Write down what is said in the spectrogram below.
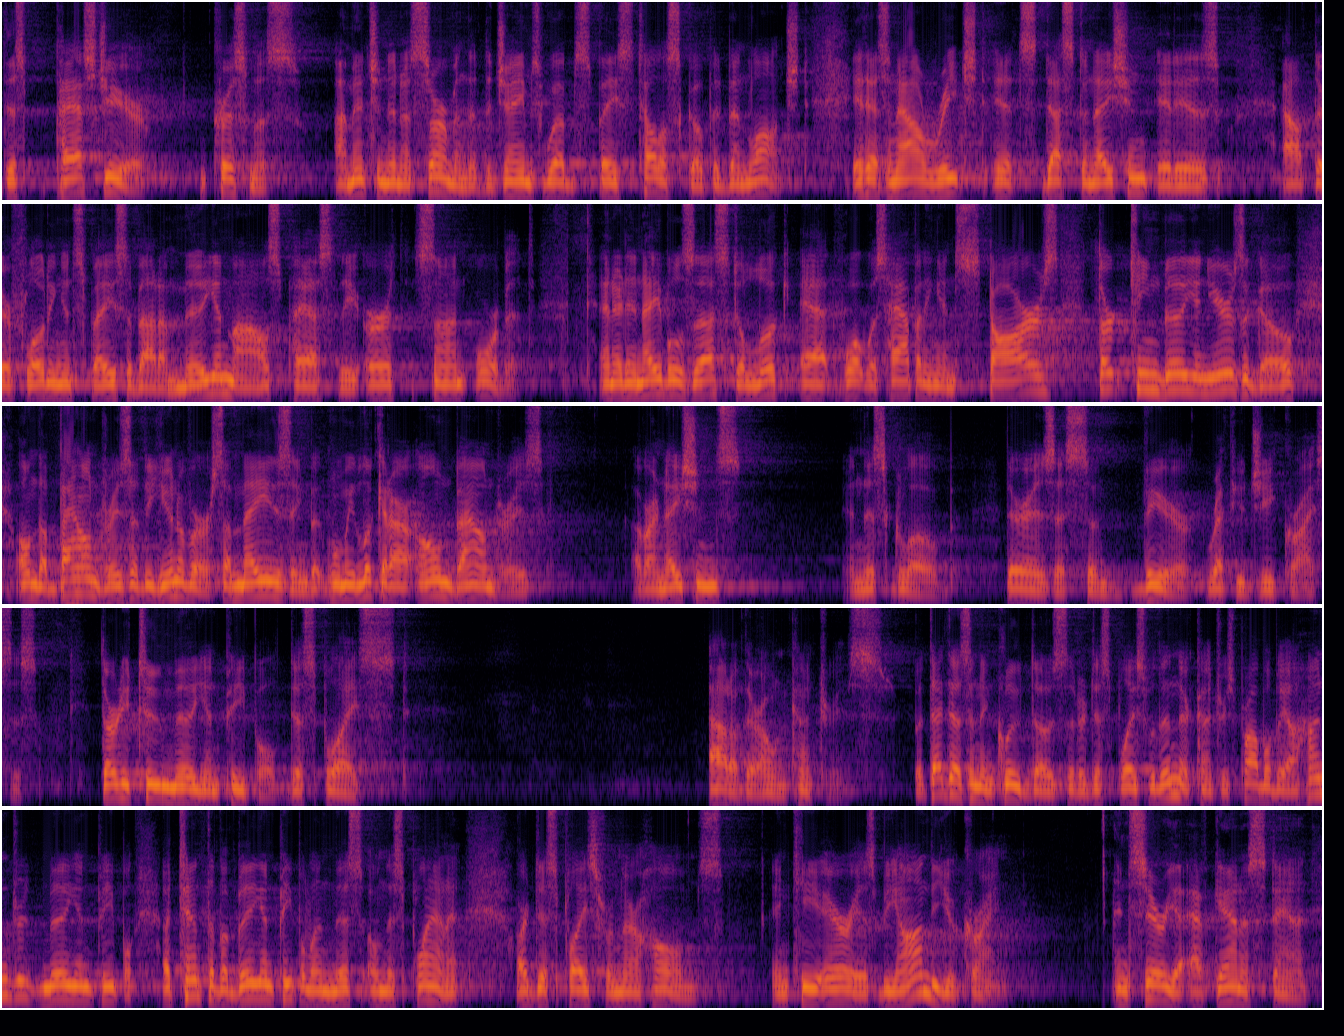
This past year, Christmas, I mentioned in a sermon that the James Webb Space Telescope had been launched. It has now reached its destination. It is out there floating in space about a million miles past the Earth Sun orbit. And it enables us to look at what was happening in stars 13 billion years ago on the boundaries of the universe. Amazing. But when we look at our own boundaries of our nations and this globe, there is a severe refugee crisis. 32 million people displaced out of their own countries. But that doesn't include those that are displaced within their countries. Probably 100 million people, a tenth of a billion people in this, on this planet, are displaced from their homes in key areas beyond the Ukraine, in Syria, Afghanistan,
